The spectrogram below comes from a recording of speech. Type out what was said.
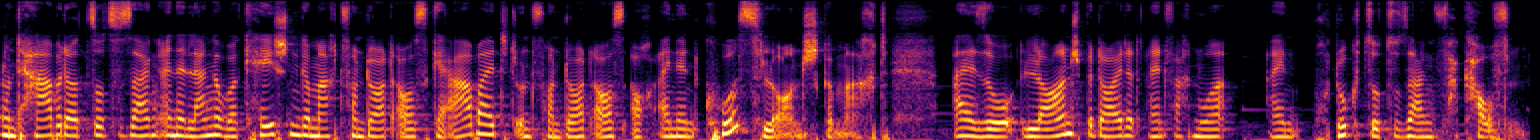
und habe dort sozusagen eine lange Vacation gemacht, von dort aus gearbeitet und von dort aus auch einen Kurslaunch gemacht. Also Launch bedeutet einfach nur ein Produkt sozusagen verkaufen.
